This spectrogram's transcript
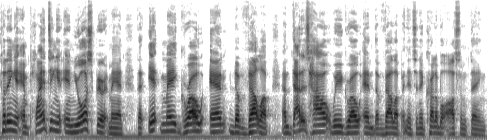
putting it and planting it in your spirit, man, that it may grow and develop. And that is how we grow and develop. And it's an incredible, awesome thing.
